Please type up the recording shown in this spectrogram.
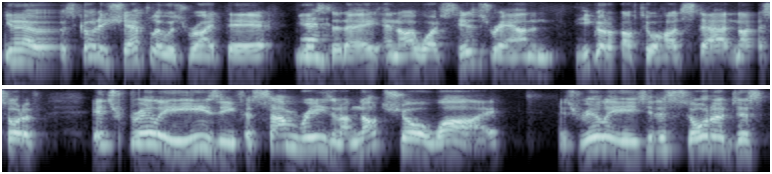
you know, Scotty Scheffler was right there yeah. yesterday, and I watched his round, and he got off to a hot start. And I sort of, it's really easy for some reason, I'm not sure why, it's really easy to sort of just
